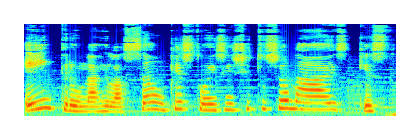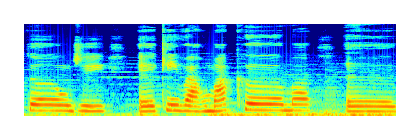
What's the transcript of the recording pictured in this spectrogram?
entram na relação questões institucionais, questão de é, quem vai arrumar a cama, é,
